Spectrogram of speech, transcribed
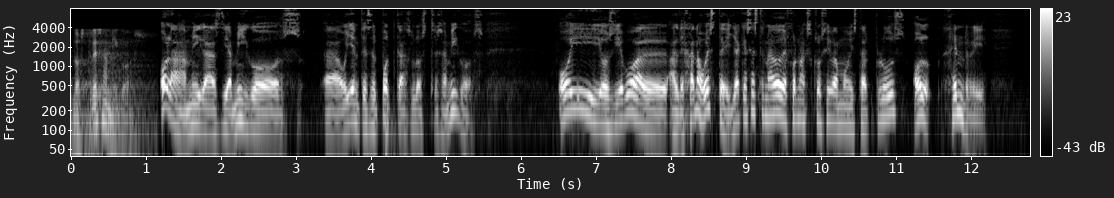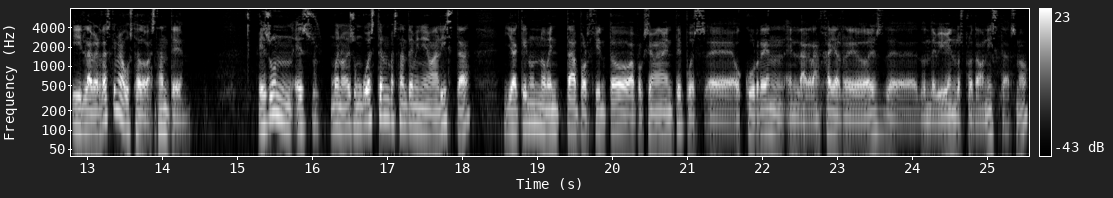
Los Tres Amigos. Hola amigas y amigos, uh, oyentes del podcast Los Tres Amigos. Hoy os llevo al, al lejano oeste, ya que se ha estrenado de forma exclusiva Movistar Plus All Henry. Y la verdad es que me ha gustado bastante. Es un, es, bueno, es un western bastante minimalista, ya que en un 90% aproximadamente, pues, eh, ocurre en, en, la granja y alrededores de donde viven los protagonistas, ¿no?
